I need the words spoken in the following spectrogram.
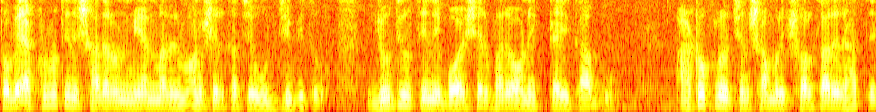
তবে এখনও তিনি সাধারণ মিয়ানমারের মানুষের কাছে উজ্জীবিত। যদিও তিনি বয়সের ভারে অনেকটাই কাবু। আটক রয়েছেন সামরিক সরকারের হাতে।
